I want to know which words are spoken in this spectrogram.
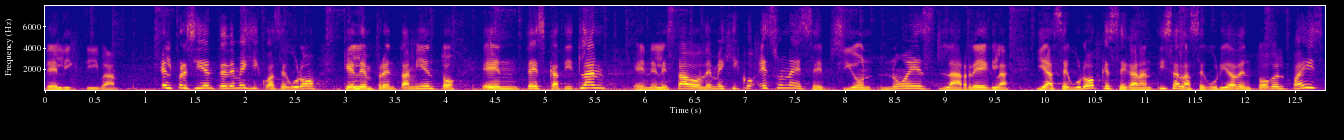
delictiva. El presidente de México aseguró que el enfrentamiento en Tezcatitlán, en el Estado de México, es una excepción, no es la regla, y aseguró que se garantiza la seguridad en todo el país.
